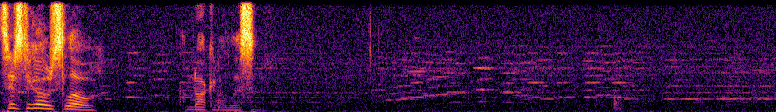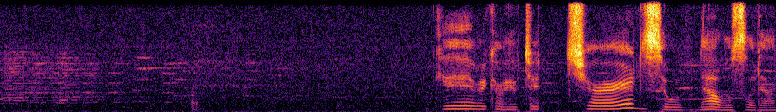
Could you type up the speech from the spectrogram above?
It's just to go slow. I'm not gonna listen. Okay, we're coming up to turn, so now we'll slow down.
